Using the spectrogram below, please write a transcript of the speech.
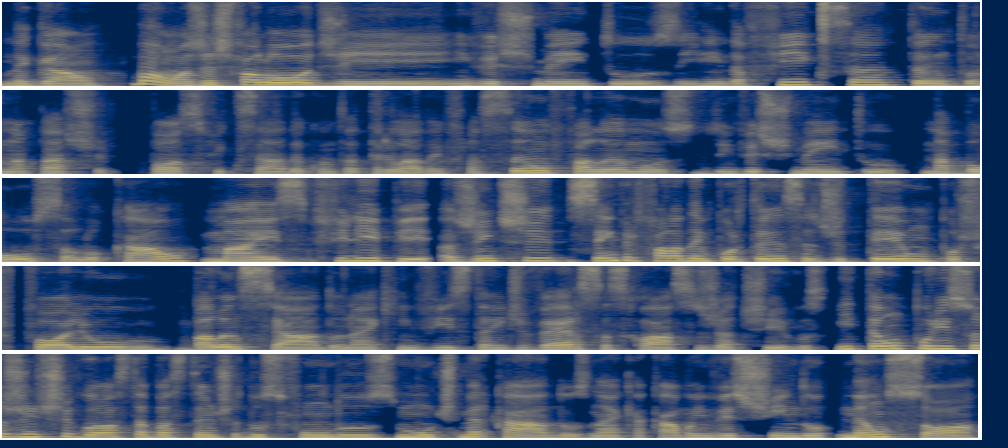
Legal. Bom, a gente falou de investimentos em renda fixa, tanto na parte pós-fixada quanto atrelado à inflação, falamos do investimento na bolsa local, mas Felipe, a gente sempre fala da importância de ter um portfólio balanceado, né, que invista em diversas classes de ativos. Então, por isso a gente gosta bastante dos fundos multimercados, né, que acabam investindo não só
